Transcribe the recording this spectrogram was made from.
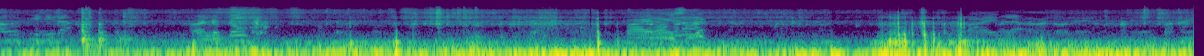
Ang pisila. Pandugtong. Pahay ng isda. Pahay na ano na yun. Ayan, pahay.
